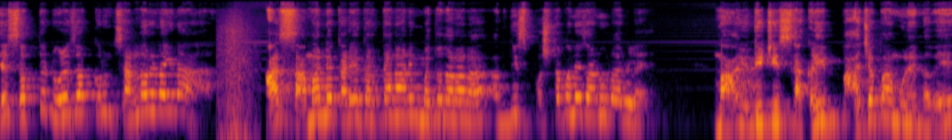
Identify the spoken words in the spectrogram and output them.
हे सत्य डोळेजाप करून चालणार नाही ना? आज सामान्य कार्यकर्त्यांना आणि मतदारांना अगदी स्पष्टपणे जाणू लागलंय. महायुतीची साखळी भाजपामुळे नव्हे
